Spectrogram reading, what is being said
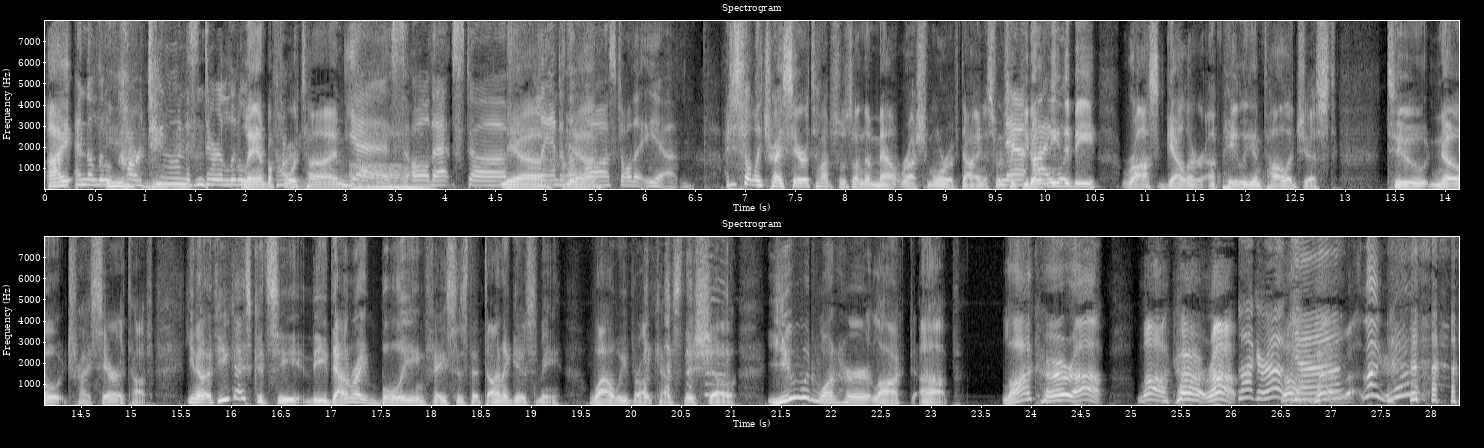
I And the little Yeah. cartoon, isn't there a little Land Before Time. Yes, oh. all that stuff. Yeah, Land of the yeah. Lost, all that. Yeah. I just felt like Triceratops was on the Mount Rushmore of dinosaurs. Like you don't I need to be Ross Geller, a paleontologist, to know Triceratops. You know, if you guys could see the downright bullying faces that Donna gives me while we broadcast this show, you would want her locked up. Lock her up. Lock her up. Lock her up, Lock yeah. her up. Lock her up.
